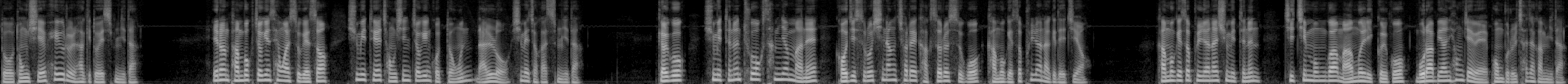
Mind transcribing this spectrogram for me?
또 동시에 회유를 하기도 했습니다. 이런 반복적인 생활 속에서 슈미트의 정신적인 고통은 날로 심해져 갔습니다. 결국 슈미트는 투옥 3년 만에 거짓으로 신앙 철회 각서를 쓰고 감옥에서 풀려나게 되지요. 감옥에서 풀려난 슈미트는 지친 몸과 마음을 이끌고 모라비안 형제회 본부를 찾아갑니다.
